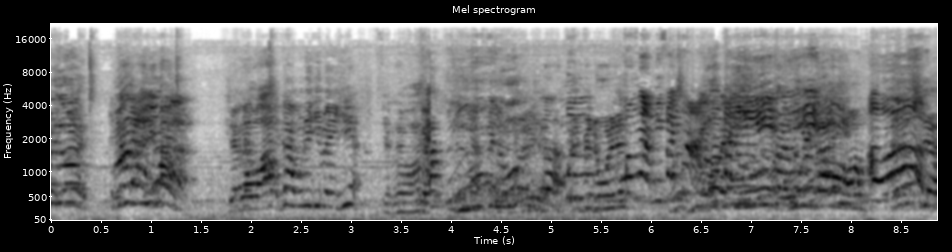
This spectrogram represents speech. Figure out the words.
ไม่รู้ไม่รู้เสียงอะไรวะข้ามึงได้ยินไหมไอ้เหี้ยเสียงอะไรวะมึงไม่รู้ไปดูดิมึงอะมีไฟฉายอยู่ไหนเออ เชี่ย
